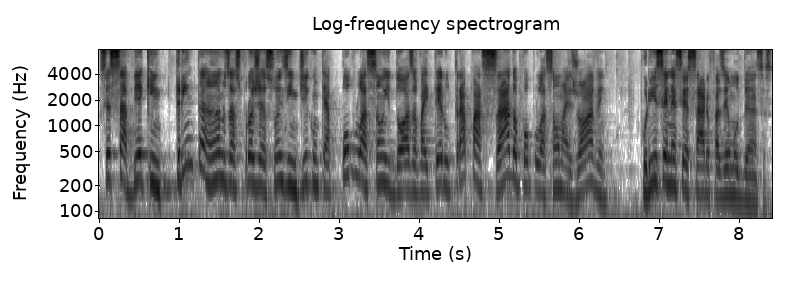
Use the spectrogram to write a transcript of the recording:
Você sabia que em 30 anos as projeções indicam que a população idosa vai ter ultrapassado a população mais jovem? Por isso é necessário fazer mudanças.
